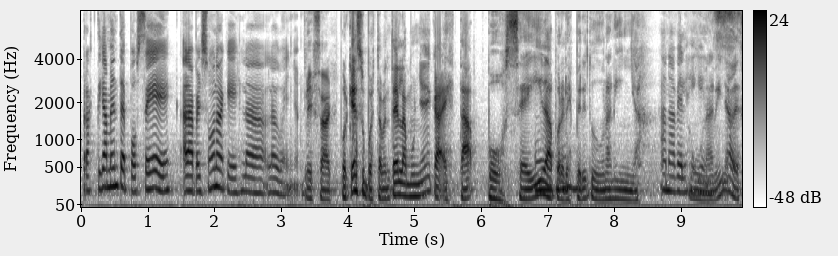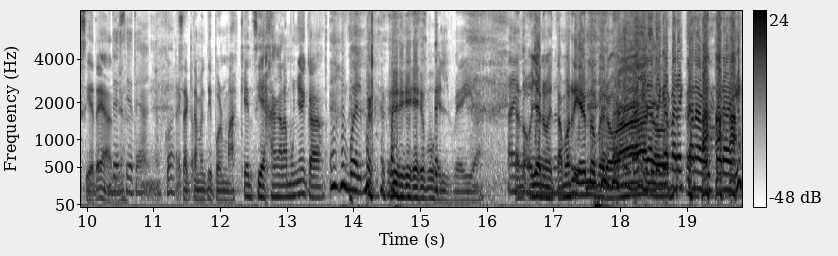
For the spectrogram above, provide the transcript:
prácticamente posee a la persona que es la, dueña. Exacto. Porque supuestamente la muñeca está poseída por el espíritu de una niña. Anabel Higgins. Una niña de 7 años. De 7 años, correcto. Exactamente, y por más que enciejan a la muñeca, vuelve. vuelve ya. oye, nos estamos riendo, pero. Ah, Imagínate que aparezca Anabel por ahí.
